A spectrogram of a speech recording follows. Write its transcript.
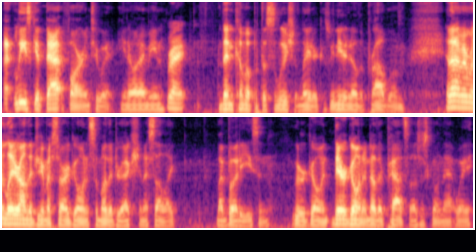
at least get that far into it. You know what I mean? Right. then come up with the solution later because we need to know the problem. And then I remember later on in the dream I started going in some other direction. I saw like my buddies and we were going they were going another path, so I was just going that way.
